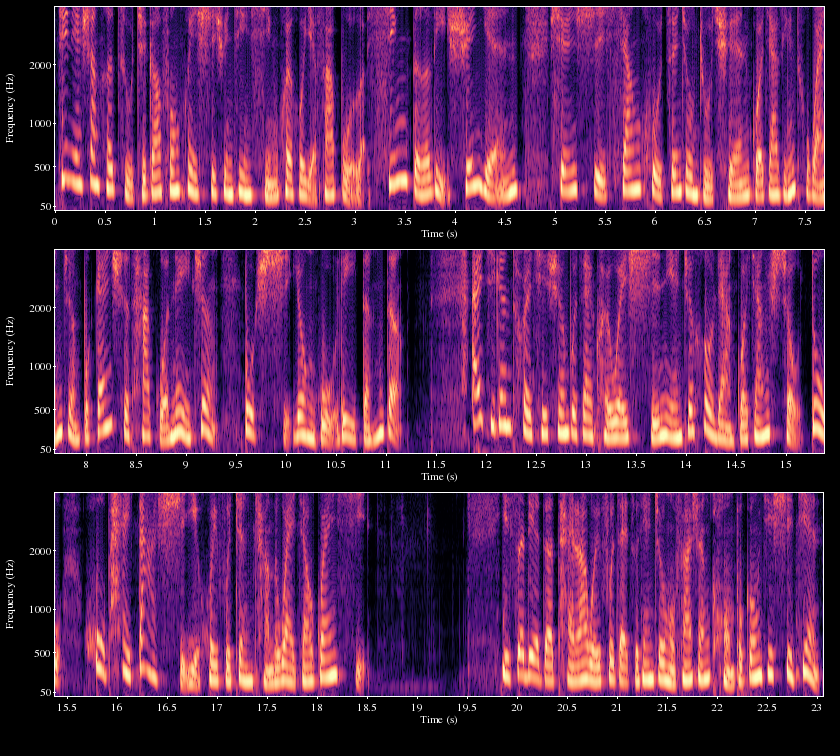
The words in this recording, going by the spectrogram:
今年上合组织高峰会视讯进行，会后也发布了新德里宣言，宣誓相互尊重主权、国家领土完整、不干涉他国内政、不使用武力等等。埃及跟土耳其宣布，在魁违十年之后，两国将首度互派大使，以恢复正常的外交关系。以色列的泰拉维夫在昨天中午发生恐怖攻击事件，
